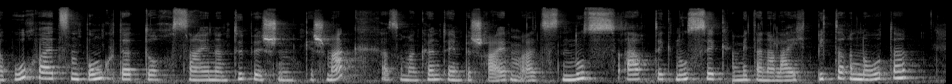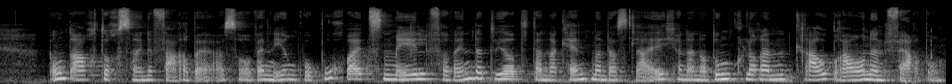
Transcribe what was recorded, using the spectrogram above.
Der Buchweizen punktet durch seinen typischen Geschmack. Also man könnte ihn beschreiben als nussartig, nussig mit einer leicht bitteren Note und auch durch seine Farbe. Also wenn irgendwo Buchweizenmehl verwendet wird, dann erkennt man das gleich an einer dunkleren graubraunen Färbung.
